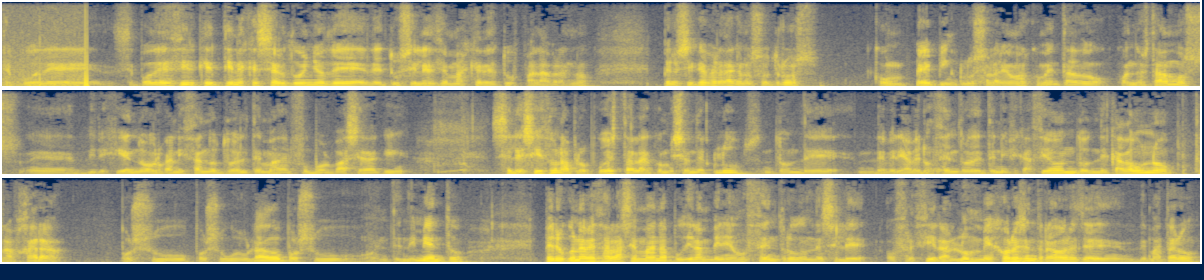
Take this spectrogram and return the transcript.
te puede, se puede decir que tienes que ser dueño de, tu silencio más que de tus palabras, ¿no? Pero sí que es verdad que nosotros, con Pep incluso lo habíamos comentado, cuando estábamos eh, dirigiendo, organizando todo el tema del fútbol base de aquí, se les hizo una propuesta a la comisión de clubs donde debería haber un centro de tecnificación, donde cada uno trabajara por su, por su lado, por su entendimiento, pero que una vez a la semana pudieran venir a un centro donde se le ofreciera los mejores entrenadores de, de Mataró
